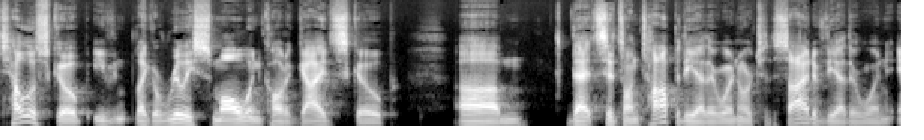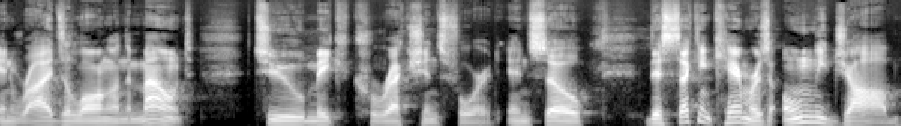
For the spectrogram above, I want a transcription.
telescope, even like a really small one called a guide scope, um, that sits on top of the other one or to the side of the other one and rides along on the mount to make corrections for it. And so this second camera's only job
